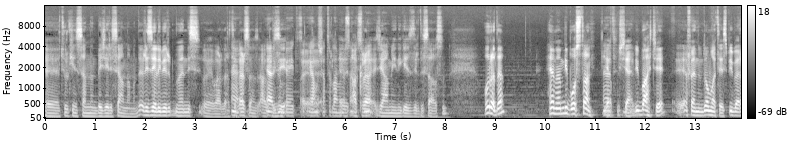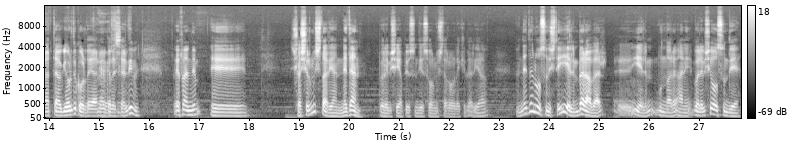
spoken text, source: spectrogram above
e, Türk insanının becerisi anlamında Rizeli bir mühendis e, vardı hatırlarsanız. Abi Ergün bizi, Bey, e, yanlış hatırlamıyorsam evet, Akra ismi. Camii'ni gezdirdi sağ olsun. Orada hemen bir bostan Evet. yapmış yani bir bahçe e, efendim domates biber hatta gördük orada yani Evet, arkadaşlar değil mi? Efendim e, şaşırmışlar yani neden böyle bir şey yapıyorsun diye sormuşlar oradakiler ya. Neden olsun işte yiyelim beraber e, yiyelim bunları hani böyle bir şey olsun diye.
